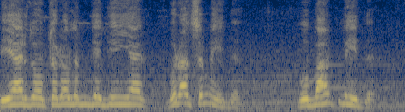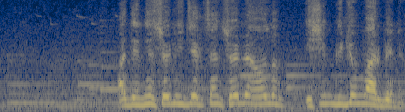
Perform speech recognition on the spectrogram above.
Bir yerde oturalım dediğin yer burası mıydı? Bu bank mıydı? Hadi ne söyleyeceksen söyle oğlum. İşim gücüm var benim.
